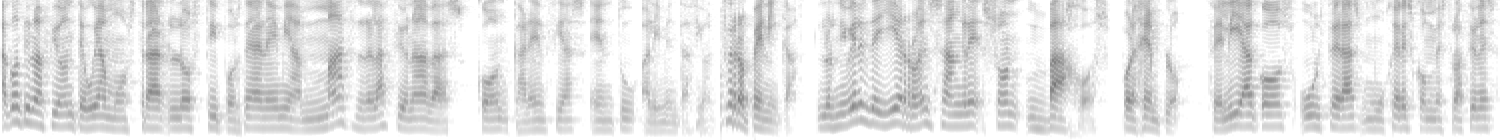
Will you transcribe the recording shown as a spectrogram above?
A continuación te voy a mostrar los tipos de anemia más relacionadas con carencias en tu alimentación. Ferropénica. Los niveles de hierro en sangre son bajos. Por ejemplo, celíacos, úlceras, mujeres con menstruaciones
